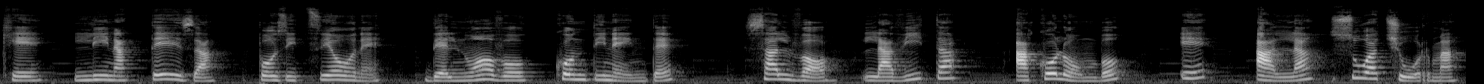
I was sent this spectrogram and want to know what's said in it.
che l'inattesa posizione del nuovo continente salvò la vita a Colombo e alla sua ciurma.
